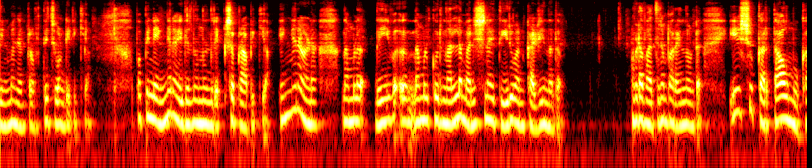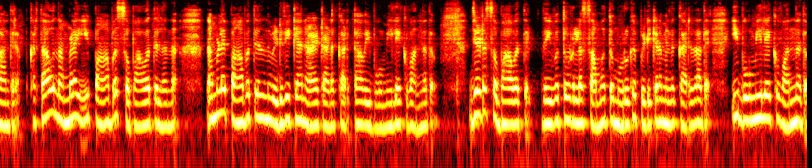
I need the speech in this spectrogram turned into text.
തിന്മ ഞാൻ പ്രവർത്തിച്ചുകൊണ്ടിരിക്കുക. അപ്പോൾ പിന്നെ എങ്ങനെയാണ് ഇതിൽ നിന്നൊന്ന് രക്ഷ പ്രാപിക്കുക? എങ്ങനെയാണ് നമ്മൾ ദൈവ നമ്മൾക്കൊരു നല്ല മനുഷ്യനായി തീരുവാൻ കഴിയുന്നത്? ഇവിടെ വചനം പറയുന്നുണ്ട് യേശു കർത്താവ് മുഖാന്തരം. കർത്താവ് നമ്മളെ ഈ പാപ സ്വഭാവത്തിൽ നിന്ന് നമ്മളെ പാപത്തിൽ നിന്ന് വിടുവിക്കാനായിട്ടാണ് കർത്താവ് ഈ ഭൂമിയിലേക്ക് വന്നത്. ജഡ സ്വഭാവത്തിൽ ദൈവത്തോടുള്ള സമത്വം മുറുകെ പിടിക്കണമെന്ന് കരുതാതെ ഈ ഭൂമിയിലേക്ക് വന്നത്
